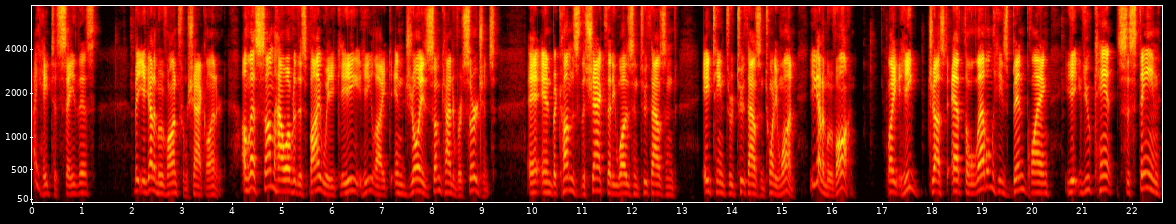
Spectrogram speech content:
I hate to say this, but you got to move on from Shaq Leonard. Unless somehow over this bye week he he like enjoys some kind of resurgence and, and becomes the Shaq that he was in 2018 through 2021. You got to move on. Like he just at the level he's been playing, you, you can't sustain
